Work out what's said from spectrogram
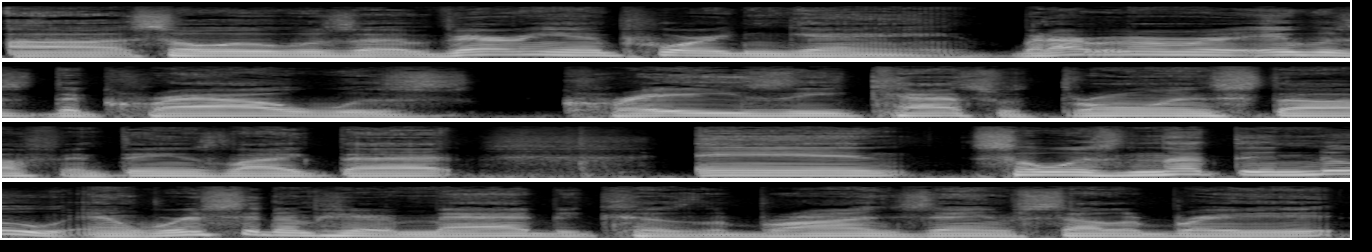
Uh, so it was a very important game. But I remember it was the crowd was crazy. Cats were throwing stuff and things like that. And so it's nothing new. And we're sitting up here mad because LeBron James celebrated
